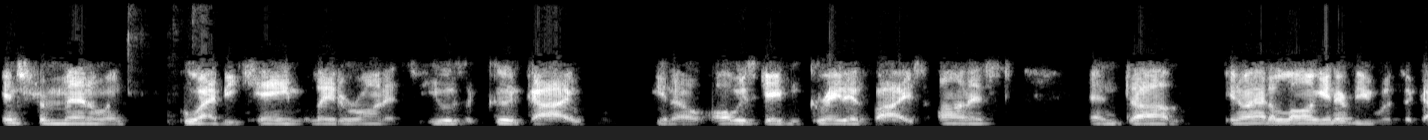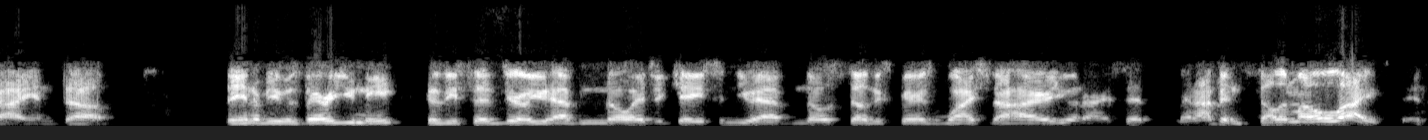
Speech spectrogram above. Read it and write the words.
instrumental in who I became later on, it's, he was a good guy, you know, always gave me great advice, honest. And, um, you know, I had a long interview with the guy and, uh, the interview was very unique because he said, Zero, you have no education, you have no sales experience. Why should I hire you? And I said, Man, I've been selling my whole life. And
